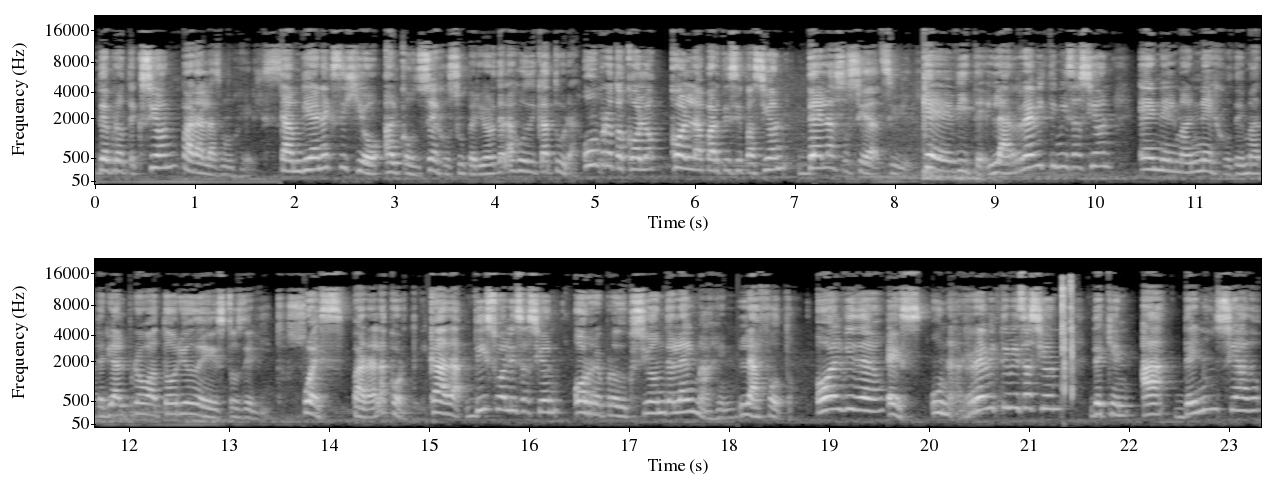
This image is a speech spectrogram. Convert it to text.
de protección para las mujeres. También exigió al Consejo Superior de la Judicatura un protocolo con la participación de la sociedad civil que evite la revictimización en el manejo de material probatorio de estos delitos. Pues para la Corte, cada visualización o reproducción de la imagen, la foto o el video es una revictimización de quien ha denunciado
